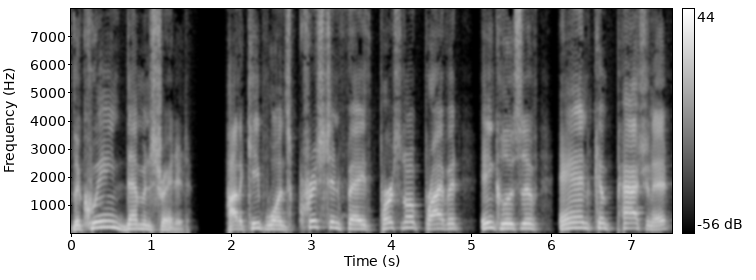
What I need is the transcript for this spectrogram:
The Queen demonstrated how to keep one's Christian faith personal, private, inclusive, and compassionate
